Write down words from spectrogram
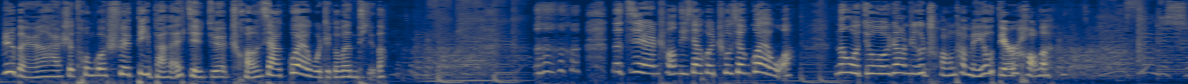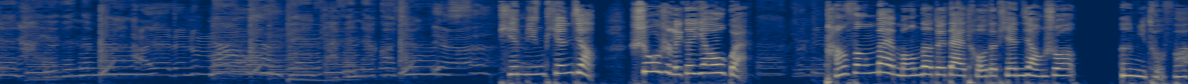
日本人还是通过睡地板来解决床下怪物这个问题的。那既然床底下会出现怪物，那我就让这个床它没有底儿好了。天兵天将收拾了一个妖怪，唐僧卖萌的对带头的天将说：“阿弥陀佛，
